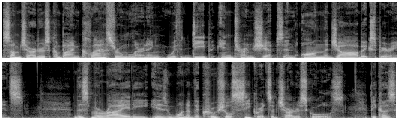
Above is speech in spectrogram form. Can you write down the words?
Some charters combine classroom learning with deep internships and on the job experience. This variety is one of the crucial secrets of charter schools because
